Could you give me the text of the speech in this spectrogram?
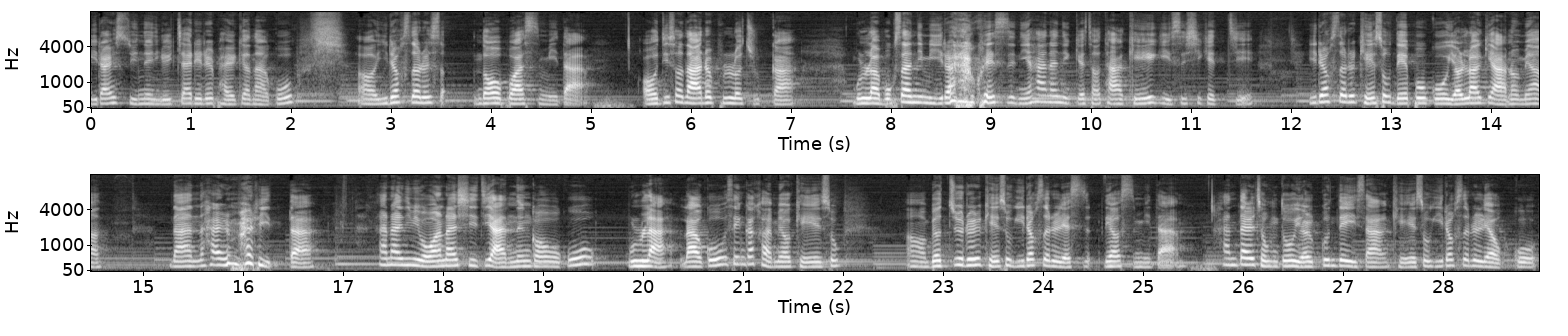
일할 수 있는 일자리를 발견하고 어, 이력서를 써- 넣어 보았습니다. 어디서 나를 불러줄까? 몰라 목사님이 일하라고 했으니 하나님께서 다 계획이 있으시겠지. 이력서를 계속 내보고 연락이 안 오면 난 할 말이 있다. 하나님이 원하시지 않는 거고 몰라라고 생각하며 계속 어, 몇 주를 계속 이력서를 냈, 내었습니다. 한 달 정도 열 군데 이상 계속 이력서를 내었고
